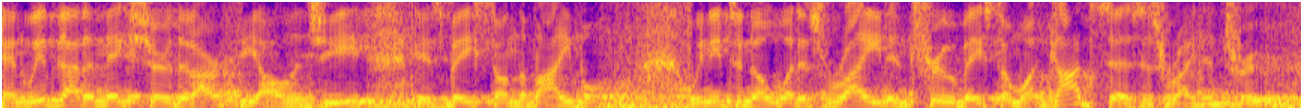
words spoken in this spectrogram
and we've got to make sure that our theology is based on the Bible. We need to know what is right and true based on what God says is right and true.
